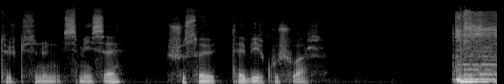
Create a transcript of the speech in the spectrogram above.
türküsünün ismi ise Şu Söğüt'te Bir Kuş Var. Müzik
